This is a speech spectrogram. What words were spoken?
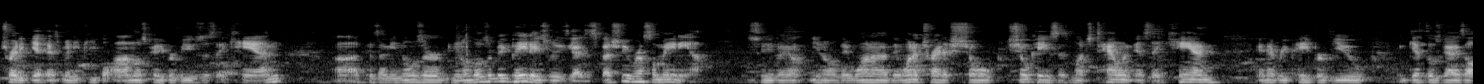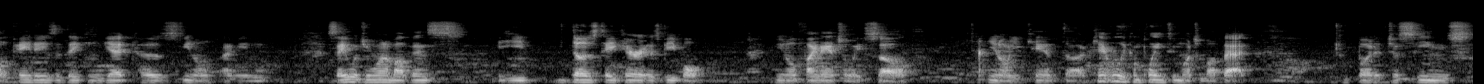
try to get as many people on those pay-per-views as they can because uh, I mean those are you know those are big paydays for these guys, especially WrestleMania. So you know you know they wanna they wanna try to show showcase as much talent as they can in every pay per view and get those guys all the paydays that they can get because you know I mean say what you want about Vince, he does take care of his people, you know financially. So you know you can't uh, can't really complain too much about that. But it just seems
